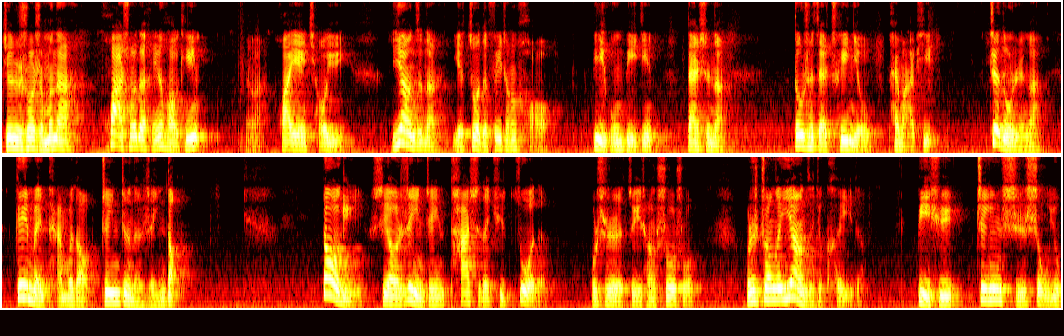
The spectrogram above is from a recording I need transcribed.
就是说什么呢？话说的很好听，是吧？花言巧语，样子呢也做得非常好，毕恭毕敬。但是呢，都是在吹牛、拍马屁。这种人啊，根本谈不到真正的人道。道理是要认真踏实的去做的，不是嘴上说说，不是装个样子就可以的，必须真实受用，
